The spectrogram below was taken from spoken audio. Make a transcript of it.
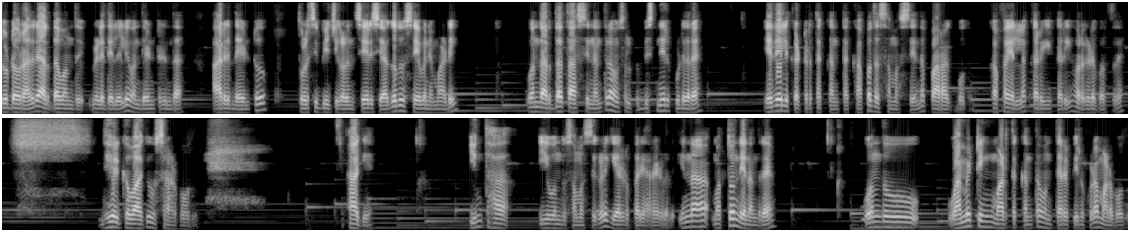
ದೊಡ್ಡವರಾದರೆ ಅರ್ಧ ಒಂದು ವಿಳೆದೆಲೆಯಲ್ಲಿ ಒಂದು ಎಂಟರಿಂದ ಆರರಿಂದ ಎಂಟು ತುಳಸಿ ಬೀಜಗಳನ್ನು ಸೇರಿಸಿ ಅಗದು ಸೇವನೆ ಮಾಡಿ ಒಂದು ಅರ್ಧ ತಾಸಿನ ನಂತರ ಒಂದು ಸ್ವಲ್ಪ ಬಿಸಿನೀರು ಕುಡಿದರೆ ಎದೆಯಲ್ಲಿ ಕಟ್ಟಿರ್ತಕ್ಕಂಥ ಕಫದ ಸಮಸ್ಯೆಯಿಂದ ಪಾರಾಗ್ಬೋದು. ಕಫ ಎಲ್ಲ ಕರಗಿ ಕರಗಿ ಹೊರಗಡೆ ಬರ್ತದೆ. ದೀರ್ಘವಾಗಿ ಉಸಿರಾಡ್ಬೋದು. ಹಾಗೆ ಇಂತಹ ಈ ಒಂದು ಸಮಸ್ಯೆಗಳಿಗೆ ಎರಡು ಪರಿಹಾರ ಹೇಳೋದು. ಇನ್ನ ಮತ್ತೊಂದೇನಂದ್ರೆ ಒಂದು ವಾಮಿಟಿಂಗ್ ಮಾಡ್ತಕ್ಕಂಥ ಒಂದು ಥೆರಪಿನೂ ಕೂಡ ಮಾಡ್ಬೋದು.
